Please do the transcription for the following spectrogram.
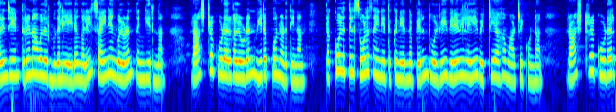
அரிஞ்சயன் திருநாவலூர் முதலிய இடங்களில் சைனியங்களுடன் தங்கியிருந்தான். ராஷ்டிரகூடர்களுடன் வீரப்போர் நடத்தினான். தக்கோலத்தில் சோழ சைனியத்துக்கு நேர்ந்த பெருந்தோல்வியை விரைவிலேயே வெற்றியாக மாற்றிக்கொண்டான் ராஷ்டிரகூடர்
